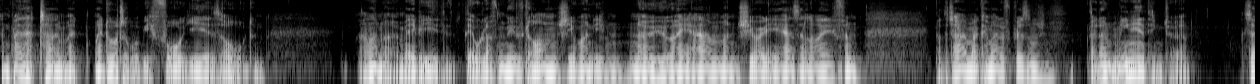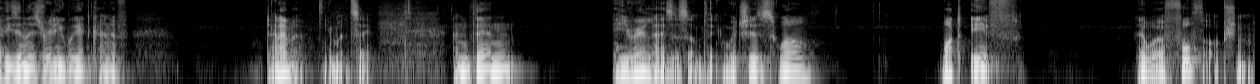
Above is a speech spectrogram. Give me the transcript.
And by that time, my, my daughter will be four years old. And I don't know, maybe they will have moved on. She won't even know who I am, and she already has a life. And by the time I come out of prison, I don't mean anything to her. So he's in this really weird kind of dilemma, you might say. And then he realizes something, which is, well, what if there were a fourth option?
